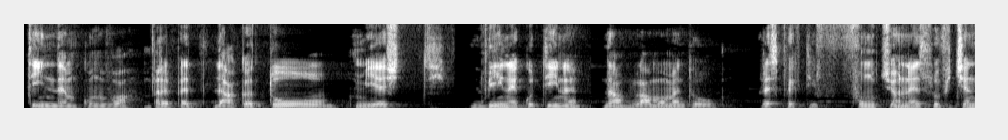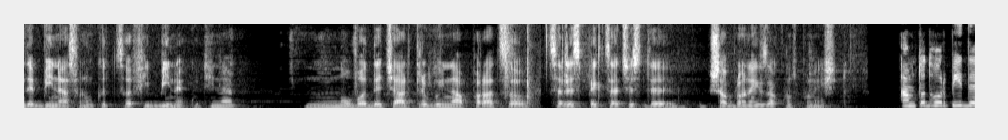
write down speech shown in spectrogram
tindem cumva. Repet, dacă tu ești bine cu tine, da, la momentul respectiv funcționezi suficient de bine astfel încât să fii bine cu tine, nu văd de ce ar trebui neapărat să, să respecte aceste șabloane, exact cum spuneai și tu. Am tot vorbit de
